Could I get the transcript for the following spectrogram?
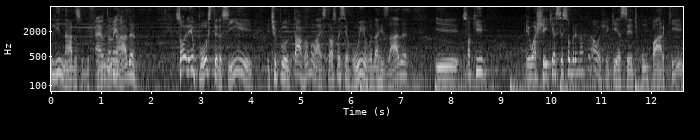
li nada sobre o filme, Ah, eu nem também não. nada. Só olhei o pôster assim e, e, tipo, tá, vamos lá, esse troço vai ser ruim, eu vou dar risada. E. Só que eu achei que ia ser sobrenatural, achei que ia ser tipo um parque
